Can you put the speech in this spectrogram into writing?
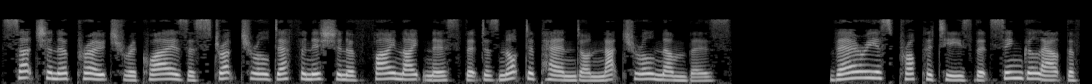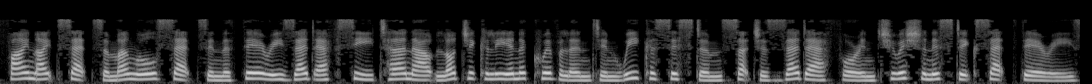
Such an approach requires a structural definition of finiteness that does not depend on natural numbers. Various properties that single out the finite sets among all sets in the theory ZFC turn out logically inequivalent in weaker systems such as ZF or intuitionistic set theories.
